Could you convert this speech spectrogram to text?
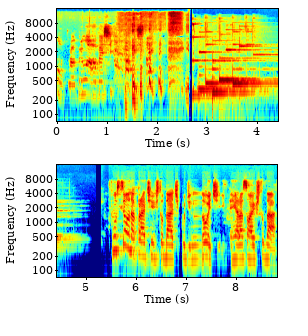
o próprio Albert Funciona para ti estudar, tipo, de noite, em relação a estudar?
